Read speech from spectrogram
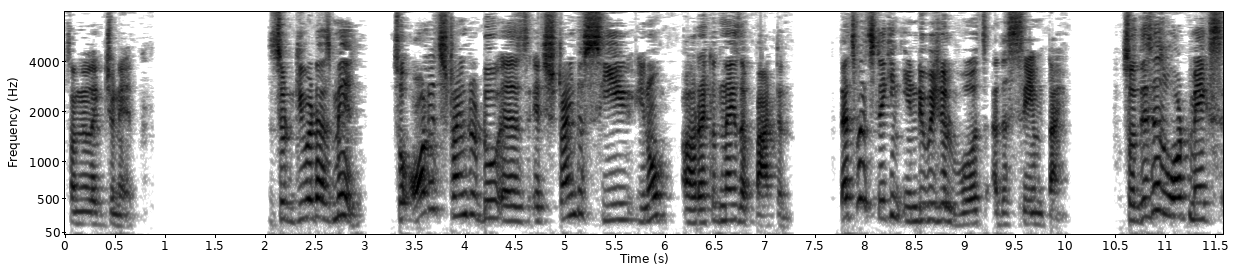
something like Junaid? This would give it as male. So all it's trying to do is it's trying to see, you know, uh, recognize a pattern. That's why it's taking individual words at the same time. So this is what makes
